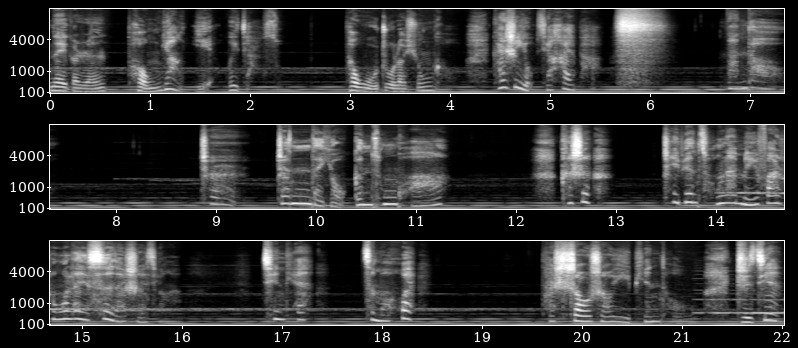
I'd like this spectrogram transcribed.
那个人同样也会加速。他捂住了胸口，开始有些害怕。难道这儿真的有跟踪狂？可是。这边从来没发生过类似的事情啊！今天怎么会？他稍稍一偏头，只见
